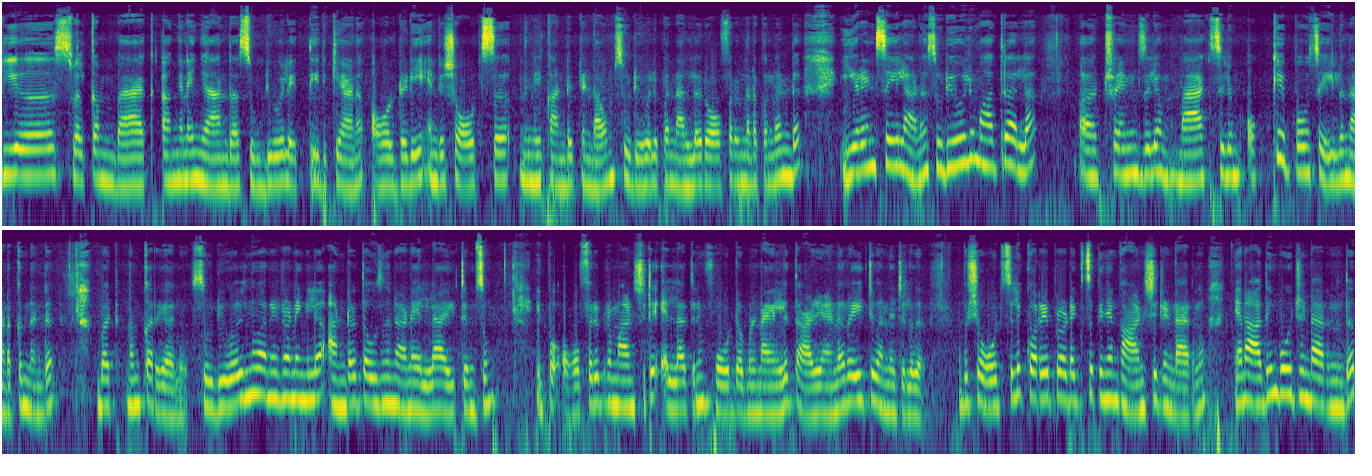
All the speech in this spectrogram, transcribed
ഡിയേഴ്സ് വെൽക്കം ബാക്ക് അങ്ങനെ ഞാൻ എന്താ സ്റ്റുഡിയോയിൽ എത്തിയിരിക്കുകയാണ്. ഓൾറെഡി എന്റെ ഷോർട്സ് നിങ്ങൾ കണ്ടിട്ടുണ്ടാവും. സ്റ്റുഡിയോയിൽ ഇപ്പോൾ നല്ലൊരു ഓഫർ നടക്കുന്നുണ്ട്. ഇയർ എൻഡ് സെയിലാണ് സ്റ്റുഡിയോയിൽ മാത്രമല്ല ട്രെൻഡ്സിലും മാക്സിലും ഒക്കെ ഇപ്പോൾ സെയിൽ നടക്കുന്നുണ്ട്. ബട്ട് നമുക്കറിയാമല്ലോ സ്റ്റുഡിയോയിൽ എന്ന് പറഞ്ഞിട്ടുണ്ടെങ്കിൽ തൗസൻഡ് ആണ് എല്ലാ ഐറ്റംസും ഇപ്പോൾ ഓഫർ പ്രമാണിച്ചിട്ട് എല്ലാത്തിനും ഫോർ ഡബിൾ നയനിൽ താഴെയാണ് റേറ്റ് വന്നിട്ടുള്ളത്. അപ്പോൾ ഷോർട്സിൽ കുറേ പ്രോഡക്റ്റ്സ് ഒക്കെ ഞാൻ കാണിച്ചിട്ടുണ്ടായിരുന്നു. ഞാൻ ആദ്യം പോയിട്ടുണ്ടായിരുന്നത്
